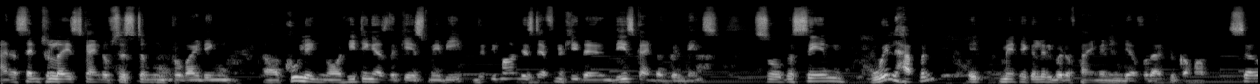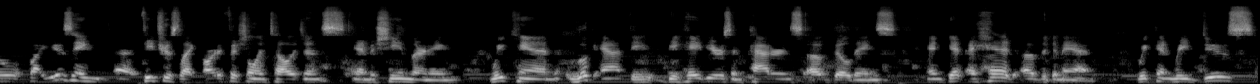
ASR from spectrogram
and a centralized kind of system providing uh, cooling or heating, as the case may be. The demand is definitely there in these kind of buildings. So the same will happen. It may take a little bit of time in India for that to come up. So, by using uh, features like artificial intelligence and machine learning, we can look at the behaviors and patterns of buildings and get ahead of the demand. We can reduce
